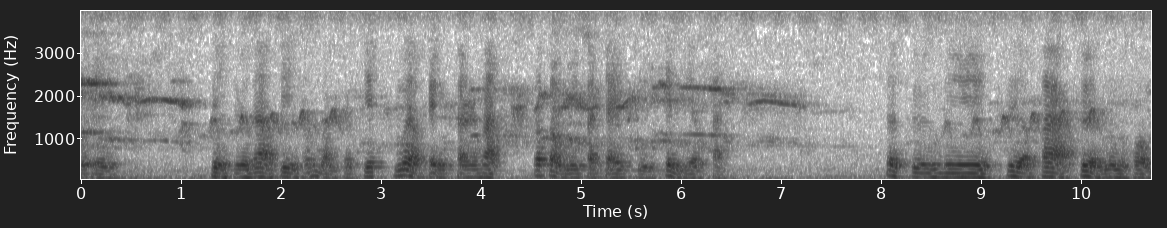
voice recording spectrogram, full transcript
ตัวเองนี่คือหน้าที่ของบรรพชิตเมื่อเป็นคารหัดก็ต้องมีปัจจัยสี่เช่นเดียวกัน ก็คือมีเสื้อผ้าเครื่องนุ่งห่ม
